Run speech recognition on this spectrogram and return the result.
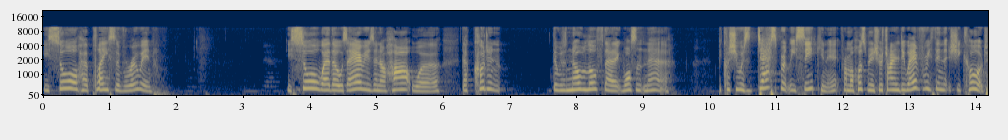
He saw her place of ruin. He saw where those areas in her heart were that couldn't, there was no love there, it wasn't there. Because she was desperately seeking it from her husband. She was trying to do everything that she could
